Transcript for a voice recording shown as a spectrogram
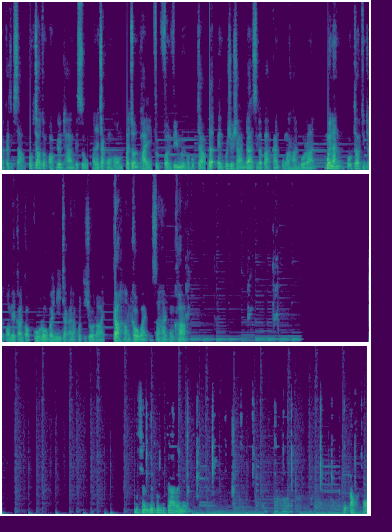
1993 พวกเจ้าต้องออกเดินทางไปสู่อาณาจักรหัวหอมประจนภัยฝึกฝนฝีมือของพวกเจ้า และเป็นผู้เชี่ยวชาญด้านศิลปะการปรุงอาหารโบราณ เมื่อนั้นพวกเจ้าจึงจะพร้อมในการกอบกู้โลกใบนี้จากอนาคตที่ชั่วร้ายกล้าหาญเข้าไว้สหายของข้า นี่ฉันเป็นคนพิการเหรอเนี่ยเฮ้ยเอ้าอ๋อ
